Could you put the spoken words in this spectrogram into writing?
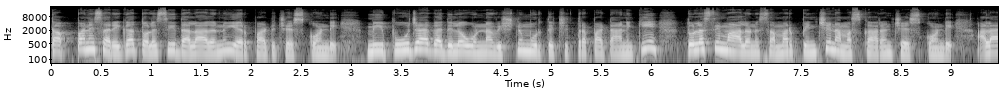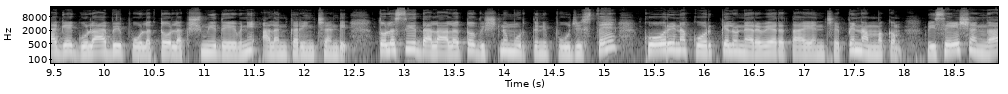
తప్పనిసరిగా తులసి దళాలను ఏర్పాటు చేసుకోండి. మీ పూజా గదిలో ఉన్న విష్ణుమూర్తి చిత్రపటానికి తులసి మాలను సమర్పించి నమస్కారం చేసుకోండి. అలాగే గులాబీ పూలతో లక్ష్మీదేవిని అలంకరించండి. తులసి దళాలతో విష్ణుమూర్తిని పూజిస్తే కోరిన కోర్కెలు నెరవేరుతాయని చెప్పి నమ్మకం. విశేషంగా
